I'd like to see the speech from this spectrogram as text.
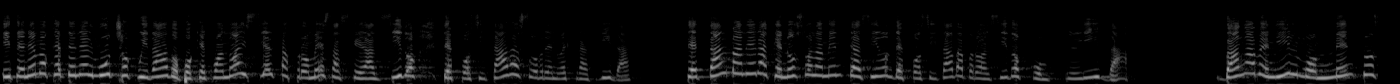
Y tenemos que tener mucho cuidado porque cuando hay ciertas promesas que han sido depositadas sobre nuestras vidas, de tal manera que no solamente han sido depositadas, pero han sido cumplidas. Van a venir momentos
